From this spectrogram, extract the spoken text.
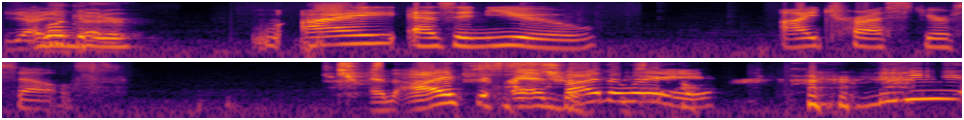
Yeah, Look you at better. I, as in you, I trust yourself. And I and by the way, me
